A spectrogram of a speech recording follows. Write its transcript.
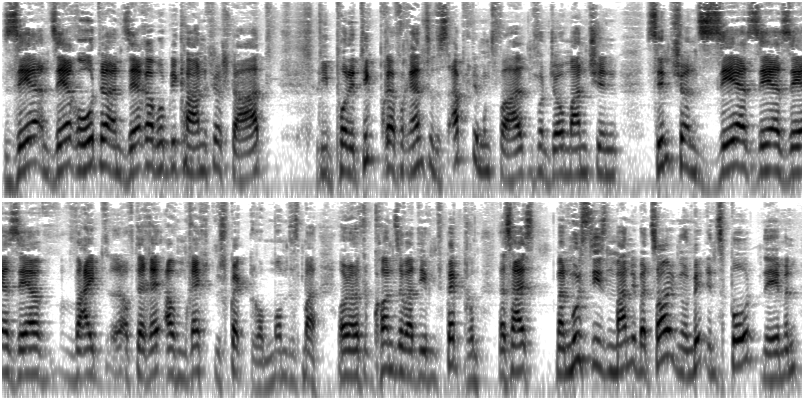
sehr, ein sehr roter, ein sehr republikanischer Staat. Die Politikpräferenz und das Abstimmungsverhalten von Joe Manchin sind schon sehr, sehr, sehr, sehr weit auf, der, auf dem rechten Spektrum, um das mal, oder auf dem konservativen Spektrum. Das heißt, man muss diesen Mann überzeugen und mit ins Boot nehmen,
